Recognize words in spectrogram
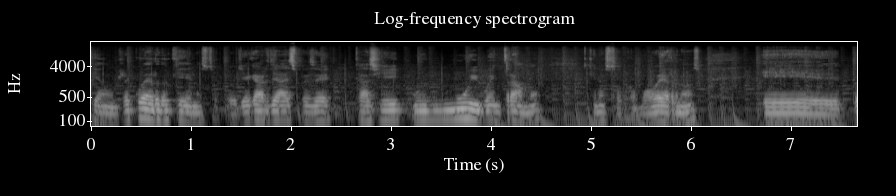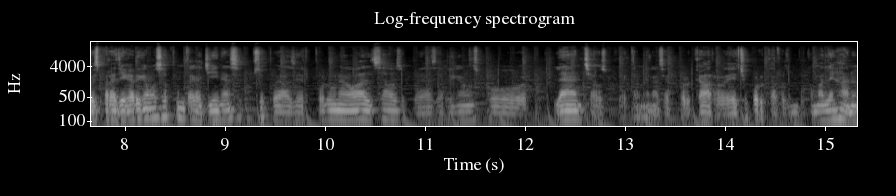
que aún recuerdo que nos tocó llegar ya después de casi un muy buen tramo, que nos tocó movernos, Eh, pues para llegar, digamos, a Punta Gallinas se puede hacer por una balsa o se puede hacer, digamos, por lancha o se puede también hacer por carro. De hecho, por carro es un poco más lejano,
